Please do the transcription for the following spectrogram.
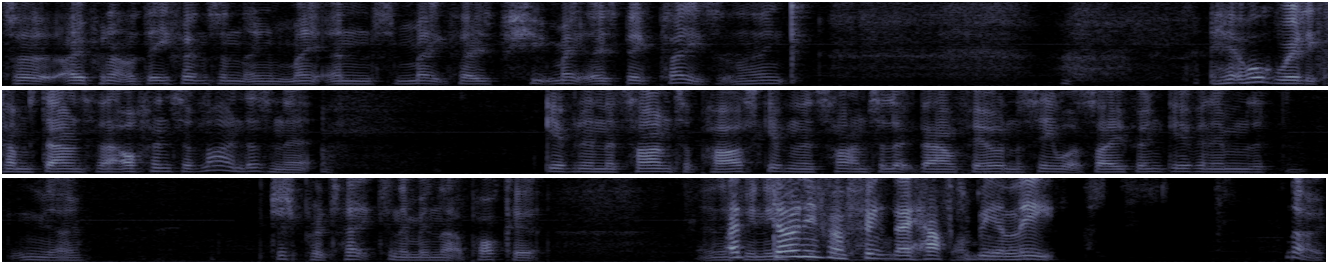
to open up the defense and, and make and make those make those big plays. And I think it all really comes down to that offensive line, doesn't it? Giving him the time to pass, giving him the time to look downfield and see what's open, giving him the you know, just protecting him in that pocket. I don't even think they have to be elite. No,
